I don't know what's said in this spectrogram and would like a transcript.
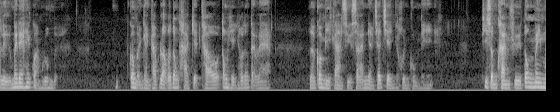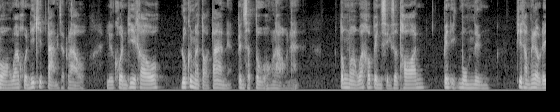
หรือไม่ได้ให้ความร่วมมือ ก็เหมือนกันครับ เราก็ต้องทาร์เก็ตเขาต้องเห็นเขาตั้งแต่แรก แล้วก็มีการสื่อสารอย่างชัดเจนกับคนกลุ่มนี้ ที่สำคัญคือต้องไม่มองว่าคนที่คิดต่างจากเรา หรือคนที่เขาลุกขึ้นมาต่อต้านเนี่ยเป็นศัตรูของเรานะต้องมองว่าเขาเป็นสิ่งสะท้อน เป็นอีกมุมหนึ่งที่ทำให้เราได้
